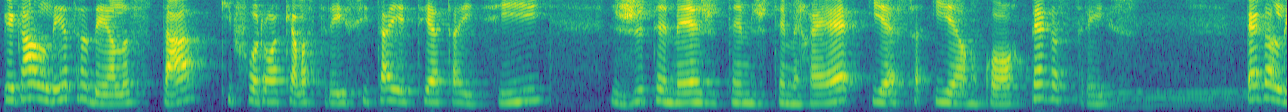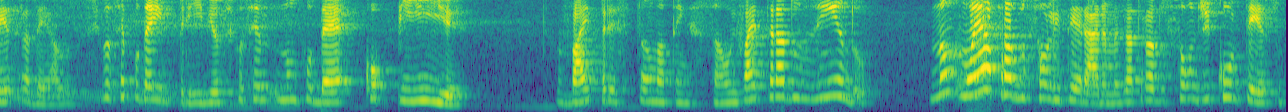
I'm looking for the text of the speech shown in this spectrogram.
pegar a letra delas, tá? Que foram aquelas três, Si Taiti a Tahiti, Je t'aimais, je t'aime, je t'aimerais e essa e encore. Pega as três. Pega a letra dela. Se você puder imprimir ou se você não puder, copie. Vai prestando atenção e vai traduzindo. Não, não é a tradução literária, mas a tradução de contexto.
